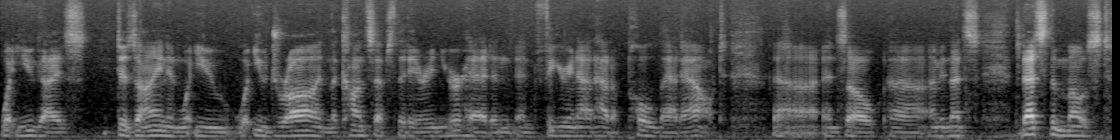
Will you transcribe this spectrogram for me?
what you guys design and what you what you draw and the concepts that are in your head and, and figuring out how to pull that out. Uh, and so, uh, I mean, that's that's the most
